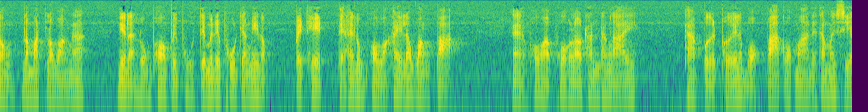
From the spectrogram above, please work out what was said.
ต้องระมัดระวังนะ นี่แหละหลวงพ่อไปพูด แต่ไม่ได้พูดอย่างนี้หรอกไปเทศ แต่ให้หลวงพ่อว่าให้ระวังปากเพราะว่าพวกเราท่านทั้งหลาย ถ้าเปิดเผยแล้วบอกปากออกมาเนี่ยทำให้เสีย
